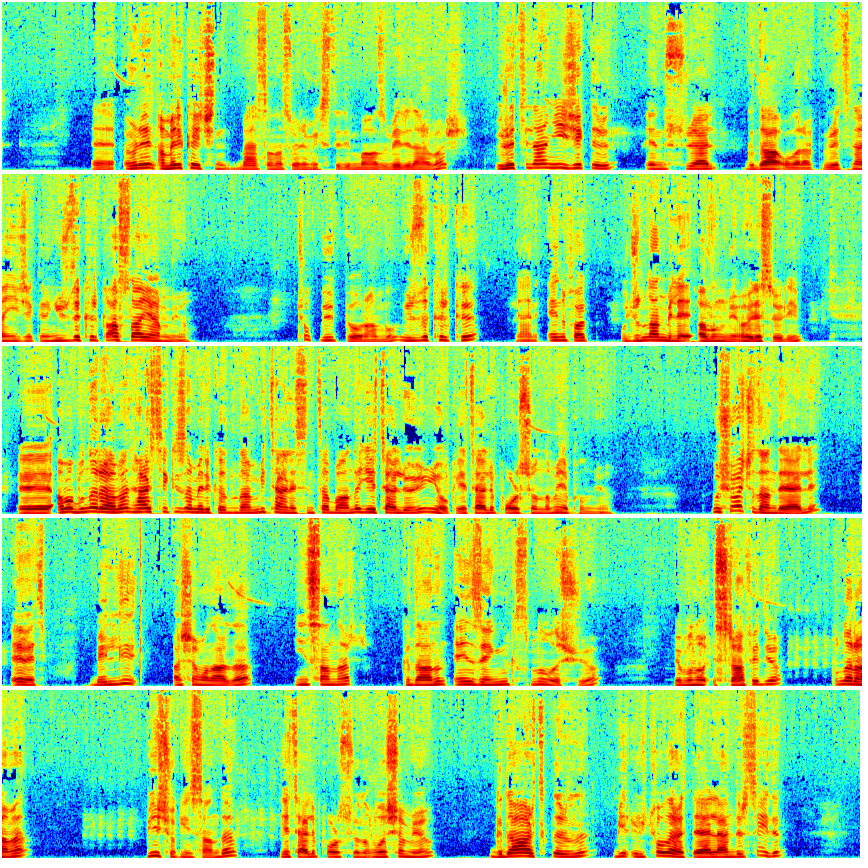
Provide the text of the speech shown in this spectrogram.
Ee, örneğin Amerika için ben sana söylemek istediğim bazı veriler var. Üretilen yiyeceklerin endüstriyel gıda olarak üretilen yiyeceklerin %40'ı asla yenmiyor. Çok büyük bir oran bu. %40'ı yani en ufak ucundan bile alınmıyor öyle söyleyeyim. Ee, ama buna rağmen her 8 Amerikalı'dan bir tanesinin tabağında yeterli öğün yok. Yeterli porsiyonlama yapılmıyor. Bu şu açıdan değerli. Evet belli aşamalarda insanlar gıdanın en zengin kısmına ulaşıyor. Ve bunu israf ediyor. Buna rağmen birçok insan da yeterli porsiyona ulaşamıyor. Gıda artıklarını bir ülke olarak değerlendirseydin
